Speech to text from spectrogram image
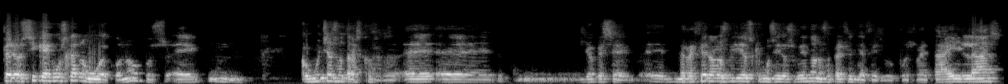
pero sí que hay que buscarle un hueco, ¿no? Pues eh, con muchas otras cosas. Eh, yo qué sé, me refiero a los vídeos que hemos ido subiendo a nuestro perfil de Facebook, pues retailas,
